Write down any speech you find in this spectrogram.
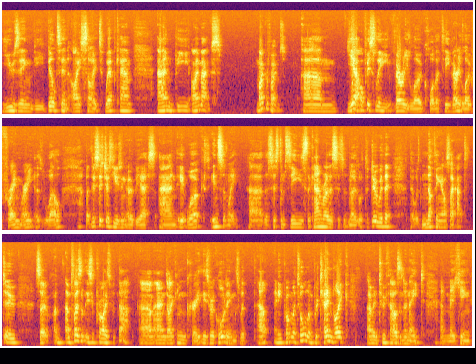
using the built-in iSight webcam and the iMacs microphones. Um, yeah, obviously very low quality, very low frame rate as well, but this is just using OBS and it works instantly. Uh, the system sees the camera, the system knows what to do with it. There was nothing else I had to do. So I'm, I'm pleasantly surprised with that. Um, and I can create these recordings without any problem at all and pretend like I'm in 2008 and making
